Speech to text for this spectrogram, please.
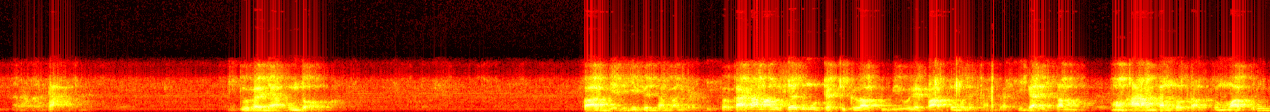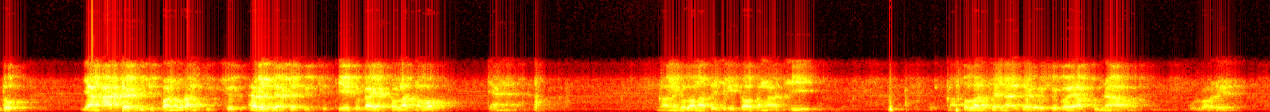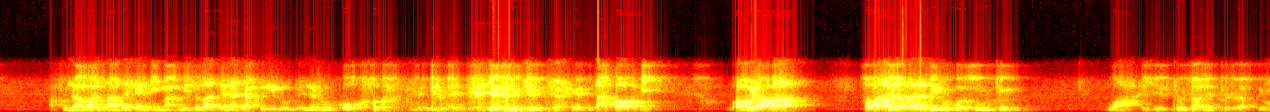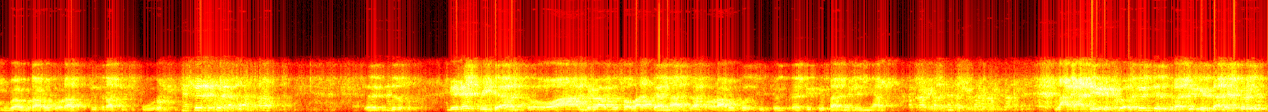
Itu hanya untuk Allah. Paham ya? Ini benar ngerti. Karena manusia itu mudah dikelabui oleh patung, oleh gambar. Sehingga Islam mengharamkan total semua bentuk yang ada di depan orang sujud harus tidak ada sujud, yaitu kayak sholat nopo jenazah. Nanti kalau nanti cerita tengah ngaji, nah sholat jenazah itu kayak Abu Nawas. Kalau Abu Nawas nanti kan imami sholat jenazah keliru, ini ruko. ya itu, tak tahu. Abu Nawas, sholat jenazah di ruko sujud. Wah, ini dosanya berat. Moga aku raro ora sujud ra sepuluh. Terus dia pidato, wah, aku sholat jenazah orang rukuk sujud, berarti dosanya ringan. Lah nggak di rukuk sujud, berarti dosanya berat.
